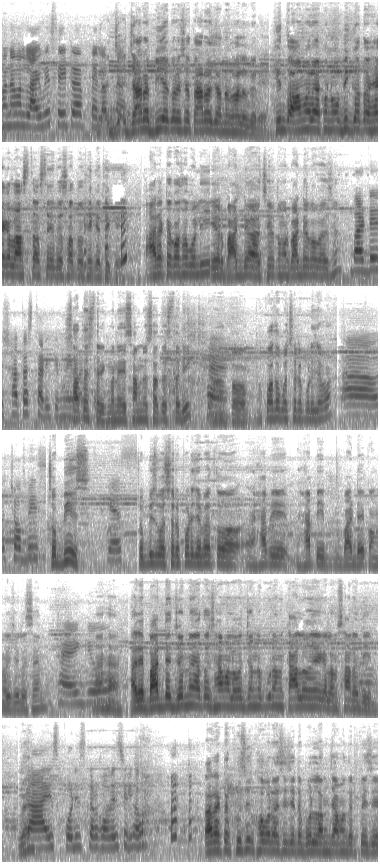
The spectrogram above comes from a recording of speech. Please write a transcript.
মানে আমার লাগবে সেইটা পেলাম না। যারা বিয়ে করেছে তারা জানো ভালো করে। কিন্তু আমার এখন অভিজ্ঞতা হয়ে গেল আস্তে আস্তে এদের সাথে থেকে থেকে। আর একটা কথা বলি এর বার্থডে আছে। তোমার বার্থডে কবে আছে? বার্থডে সাতাশ তারিখে মে সাতাশ তারিখ মানে এই সামনে সাতাশ তারিখ। হ্যাঁ। তো কত বছরে পড়ে যাবে? চব্বিশ। চব্বিশ? ইয়েস চব্বিশ বছরে পড়ে যাবে তো happy happy birthday congratulation thank you হ্যাঁ হ্যাঁ। আরে বার্থডের জন্য এত ঝামেলা ওর জন্য পুরো আমি কালো হয়ে গেলাম সারাদিন। গাইস পরিষ্কার কবে ছিল? তার একটা খুশির খবর আছে যেটা বললাম যে আমাদের পেজে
